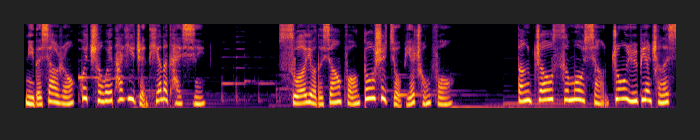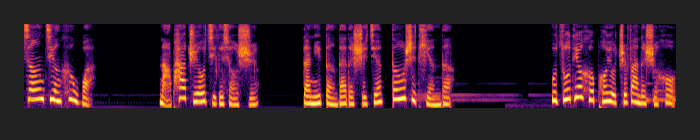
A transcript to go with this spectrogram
你的笑容会成为他一整天的开心。所有的相逢都是久别重逢，当朝思暮想终于变成了相见恨晚，哪怕只有几个小时。但你等待的时间都是甜的。我昨天和朋友吃饭的时候，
